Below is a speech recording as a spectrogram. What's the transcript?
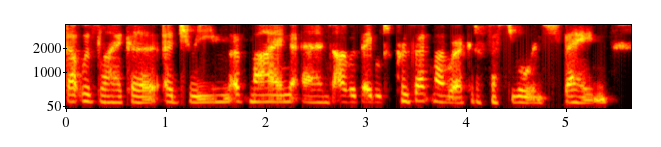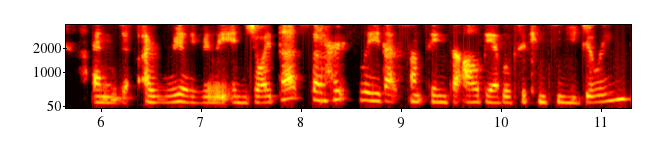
that was like a, a dream of mine. And I was able to present my work at a festival in Spain. And I really, really enjoyed that. So hopefully that's something that I'll be able to continue doing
